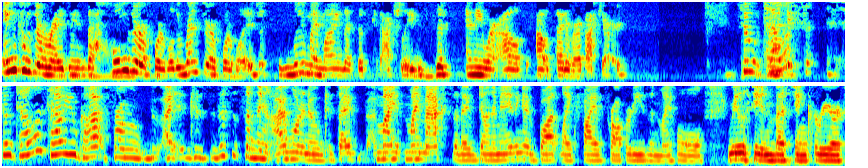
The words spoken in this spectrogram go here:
incomes are rising. The homes are affordable. The rents are affordable. It just blew my mind that this could actually exist anywhere else outside of our backyard. So tell us. So tell us how you got from because this is something I want to know because I my my max that I've done. I mean, I think I've bought like five properties in my whole real estate investing career.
